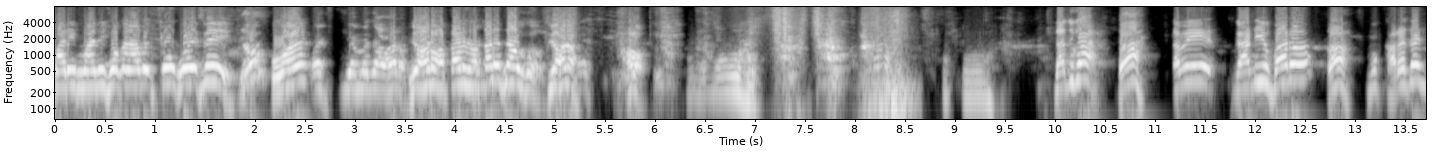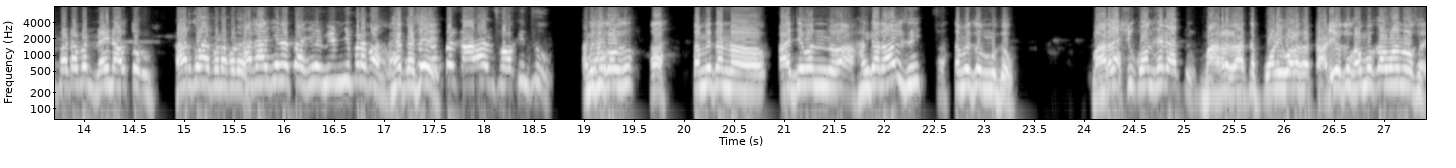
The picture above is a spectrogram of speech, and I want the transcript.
મારી માની છોકરા આવે શું હોય છે? જો. હોય? ઓય, સ્ટુડિયમમાં હારો જો હારો અત્યારે જ જાવ છો. જો હારો હાલો. દાદુકા વાહ તમે ગાડી ઊભા રહો હા. હું ઘરે જઈને ફટાફટ લઈને આવતો રહું. હાર તો ફટાફટ આવજે ને પાછી મેન નહીં પડે પાછો હે કશે ગાળાનો શોખીન છું. હું શું કહું છું? હા. તમે તને આજીવન હંગાર આવ્યું છે? તમે તો હું જઉં મારે શું કોમ છે રાતનું? મારા રાતે પોણી વાળા ટાળીઓ તો ખમો કરવાનો છે.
